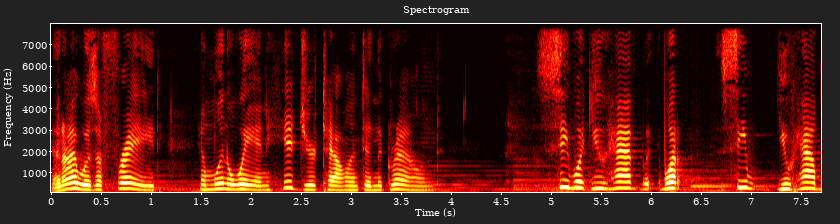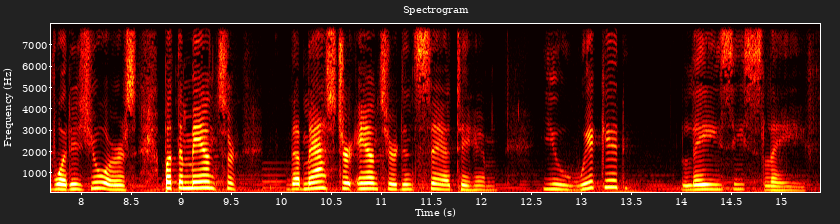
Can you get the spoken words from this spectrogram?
And I was afraid, and went away and hid your talent in the ground. See what you have what see you have what is yours. But the master the master answered and said to him, You wicked, lazy slave.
